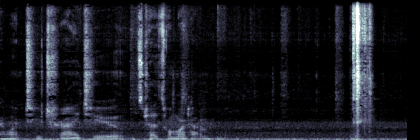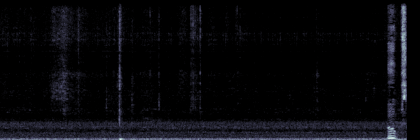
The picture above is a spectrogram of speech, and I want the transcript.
I want to try to, let's try this one more time. Oops.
